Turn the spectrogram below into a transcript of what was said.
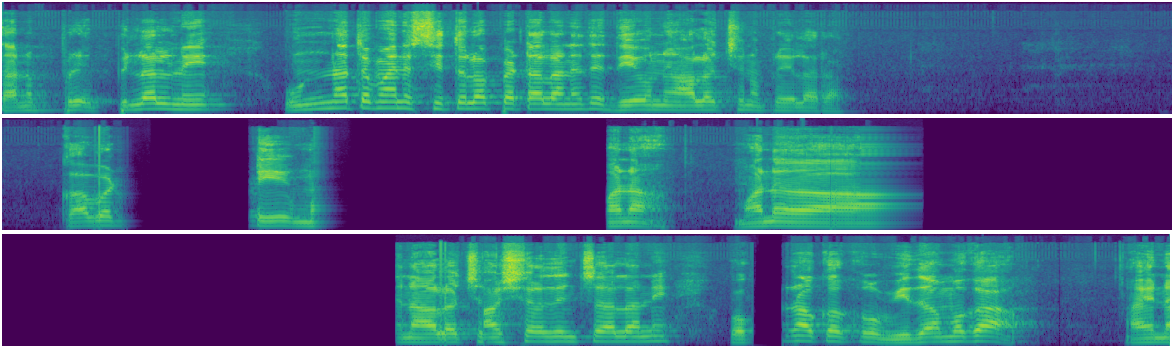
తన పిల్లల్ని ఉన్నతమైన స్థితిలో పెట్టాలనేది దేవుని ఆలోచన ప్రియులరా. కాబట్టి మన మన ఆయన ఆలోచన ఆశీర్వదించాలని ఒకరినొక విధముగా ఆయన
